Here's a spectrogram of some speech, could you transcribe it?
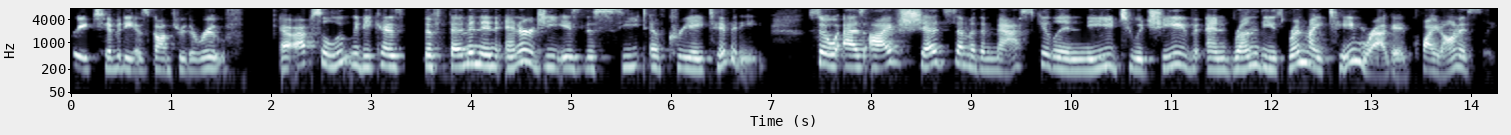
creativity has gone through the roof. Absolutely, because the feminine energy is the seat of creativity. So as I've shed some of the masculine need to achieve and run these, run my team ragged, quite honestly.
